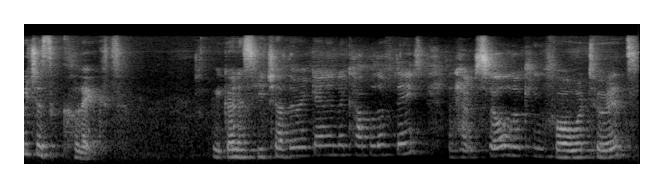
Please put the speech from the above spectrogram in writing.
We just clicked. We're gonna see each other again in a couple of days, and I'm so looking forward to it.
